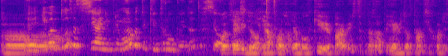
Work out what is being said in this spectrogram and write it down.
Э, э, И вот тут вот все они прямые, вот такие трубы идут, и все. Вот я видел, я понял, я был в Киеве пару месяцев назад, и я видел, там все ходят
